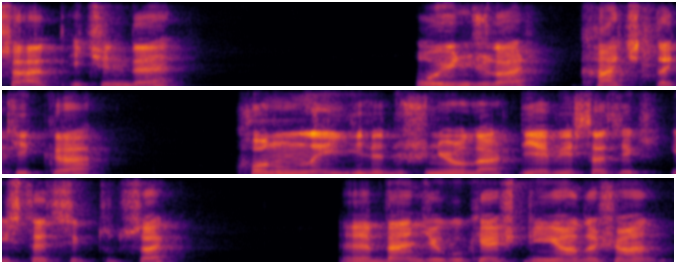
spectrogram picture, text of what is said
saat içinde oyuncular kaç dakika konumla ilgili düşünüyorlar diye bir istatistik, istatistik tutsak e, bence Gukesh dünyada şu an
